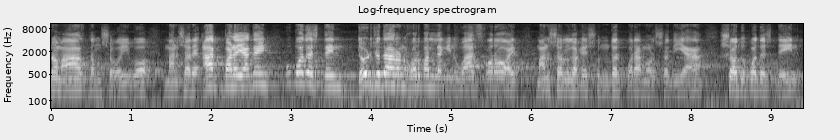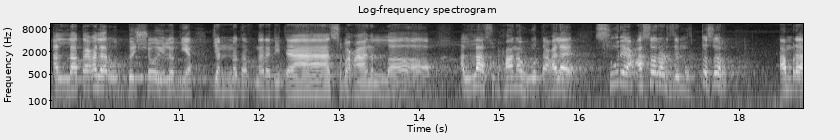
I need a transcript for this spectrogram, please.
নমাজ ধ্বংস হইব। মানুষরে আগ বাড়াইয়া দেন, উপদেশ দেন, ধৈর্য ধারণ করবার লাগিন ওয়াজ করয়। মানুষের লগে সুন্দর পরামর্শ দিয়া সদ উপদেশ দেন। আল্লাহ তাআলার উদ্দেশ্য হইল গিয়া জান্নাত আপনারা দিতা। সুবহানাল্লাহ। আল্লাহ সুবহানাহু ওয়া তাআলা সূরা আসরের যে মুখতসর আমরা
